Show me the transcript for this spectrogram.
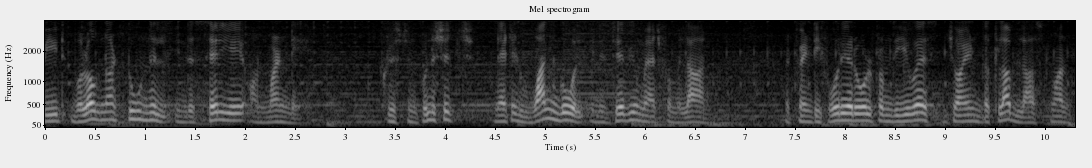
beat Bologna 2-0 in the Serie A on Monday. Christian Pulisic netted one goal in his debut match for Milan. The 24-year-old from the US joined the club last month.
